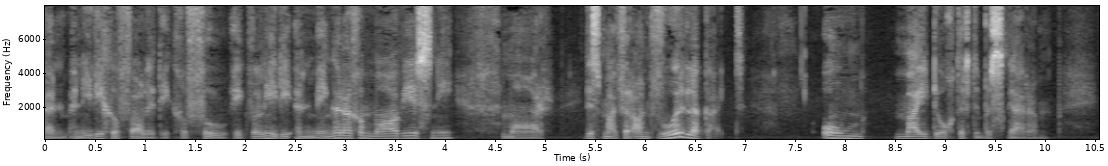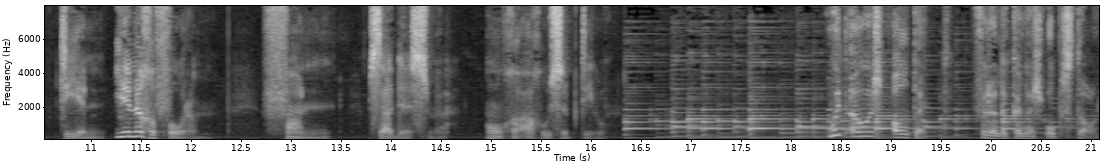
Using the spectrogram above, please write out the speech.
in in hierdie geval het ek gevoel ek wil nie die inmengerige ma wees nie maar dis my verantwoordelikheid om my dogter te beskerm teen enige vorm van sadisme ongeag hoe subtiel moet ouers altyd vir hulle kinders opstaan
